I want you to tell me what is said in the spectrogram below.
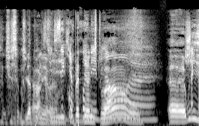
Ça Tu l'as attends, ouais. Tu il disais qu'il complète bien l'histoire, bien, et- euh, Euh, oui,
